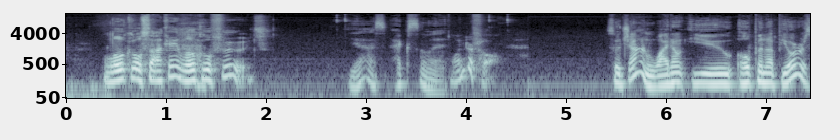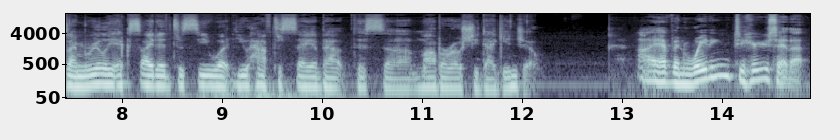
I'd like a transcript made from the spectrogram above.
local sake, local foods. Yes, excellent. Wonderful. So, John, why don't you open up yours? I'm really excited to see what you have to say about this uh, Maboroshi Daiginjo. I have been waiting to hear you say that.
